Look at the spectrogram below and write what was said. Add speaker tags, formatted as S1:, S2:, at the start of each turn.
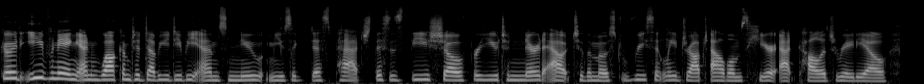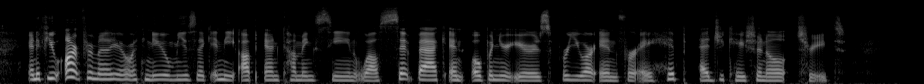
S1: Good evening and welcome to WDBM's new music dispatch. This is the show for you to nerd out to the most recently dropped albums here at College Radio. And if you aren't familiar with new music in the up and coming scene, well, sit back and open your ears, for you are in for a hip educational treat.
